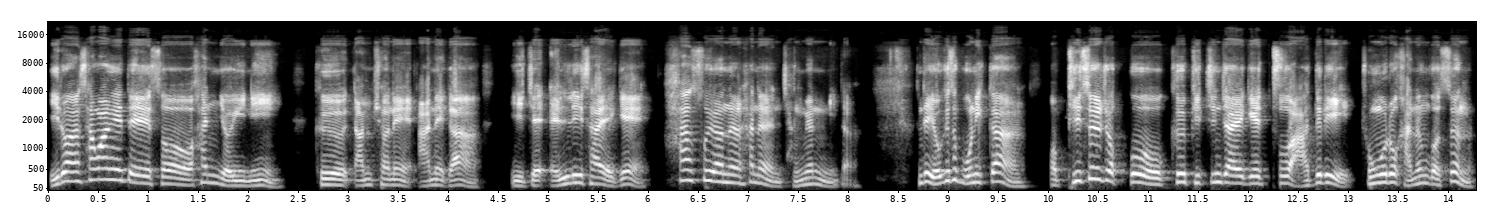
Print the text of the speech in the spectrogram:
이러한 상황에 대해서 한 여인이 그 남편의 아내가 이제 엘리사에게 하소연을 하는 장면입니다. 근데 여기서 보니까 어, 빚을 졌고 그 빚진 자에게 두 아들이 종으로 가는 것은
